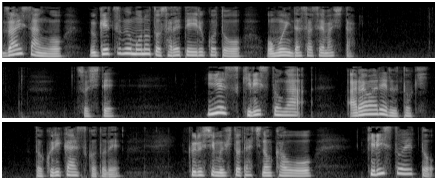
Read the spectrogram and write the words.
財産を受け継ぐものとされていることを思い出させました。そして、イエス・キリストが現れる時と繰り返すことで、苦しむ人たちの顔をキリストへと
